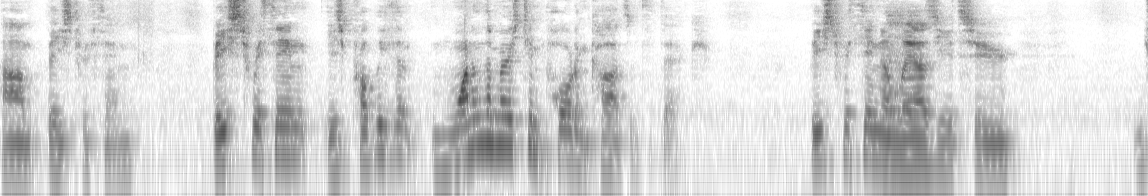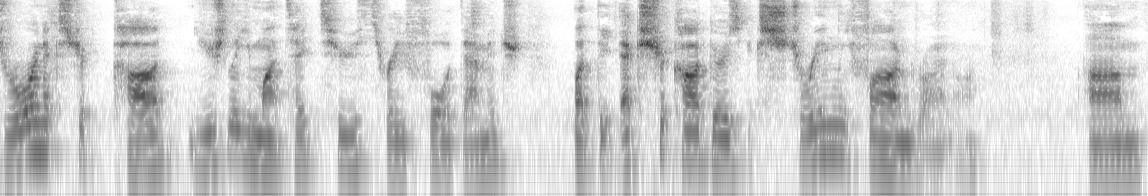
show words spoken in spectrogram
um, Beast Within. Beast Within is probably the one of the most important cards of the deck. Beast Within allows you to draw an extra card. Usually you might take two, three, four damage, but the extra card goes extremely far in Rhinar. Um,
